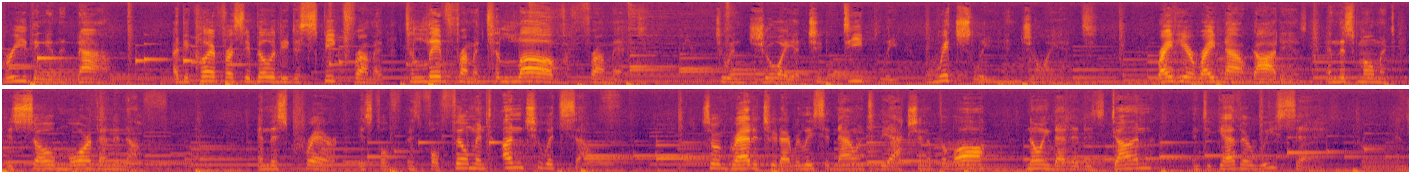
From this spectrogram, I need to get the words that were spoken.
breathing in it now. I declare for us the ability to speak from it, to live from it, to love from it, to enjoy it, to deeply, richly enjoy it. Right here, right now, God is. And this moment is so more than enough. And this prayer is, ful- is fulfillment unto itself. So, in gratitude, I release it now into the action of the law, knowing that it is done. And together we say, and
